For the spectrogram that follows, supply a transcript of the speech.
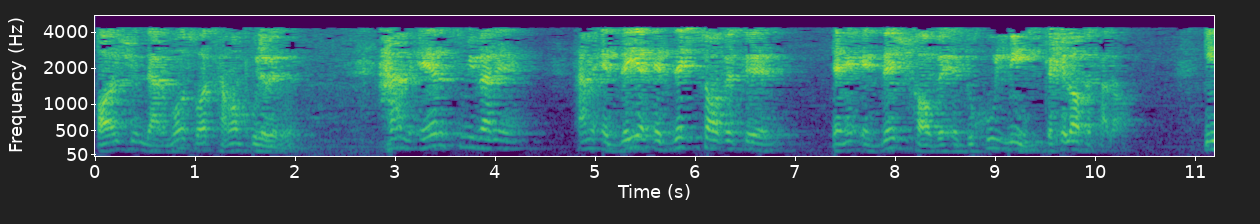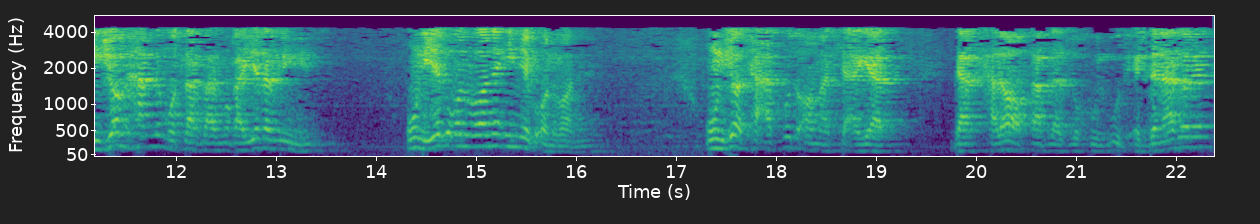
قائلشون در موت باید تمام پول بده. هم ارث می‌بره هم عده عدهش ثابته. یعنی عدهش تابع دخول نیست به خلاف طلاق اینجا حمل مطلق بر مقید هم نیست. اون یک عنوانه این یک عنوانه. اونجا تعبد آمد که اگر در طلاق قبل از دخول بود عده نداره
